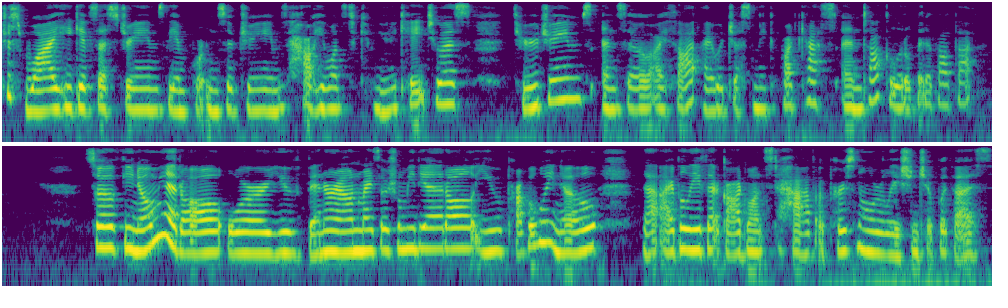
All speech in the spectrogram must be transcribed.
just why He gives us dreams, the importance of dreams, how He wants to communicate to us through dreams. And so I thought I would just make a podcast and talk a little bit about that. So, if you know me at all or you've been around my social media at all, you probably know that I believe that God wants to have a personal relationship with us.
